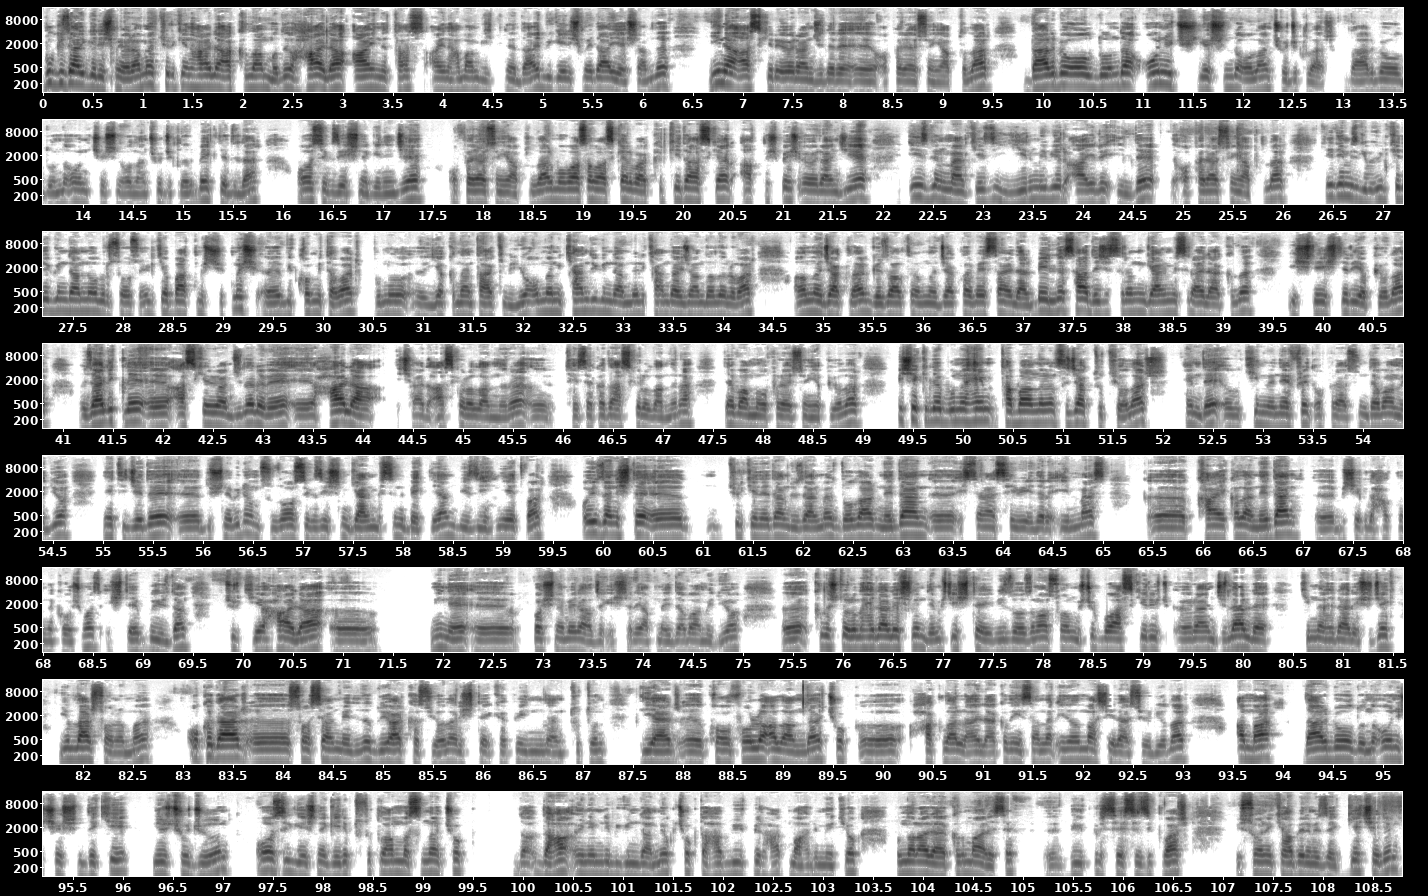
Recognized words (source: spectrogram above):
Bu güzel gelişmeye rağmen Türkiye'nin hala akıllanmadığı, hala aynı tas, aynı hamam gittiğine dair bir gelişme daha yaşandı. Yine askeri öğrencilere e, operasyon yaptılar. Darbe olduğunda 13 yaşında olan çocuklar, darbe olduğunda 13 yaşında olan çocukları beklediler. 18 yaşına gelince operasyon yaptılar. Muvasal asker var 47 asker 65 öğrenciye İzmir merkezi 21 ayrı ilde operasyon yaptılar. Dediğimiz gibi ülkede gündem ne olursa olsun ülke batmış çıkmış e, bir komite var. Bunu e, yakından takip ediyor. Onların kendi gündemleri, kendi ajandaları var. Alınacaklar, gözaltına alınacaklar vesaireler belli. Sadece sıranın gelmesiyle alakalı işleyişleri yapıyorlar. Özellikle e, asker öğrencilere ve hala içeride asker olanlara, e, TSK'da asker olanlara devamlı operasyon yapıyorlar. Bir şekilde bunu hem tabanlarını sıcak tutuyorlar hem de kin ve nefret operasyonu devam ediyor. Neticede e, düşünebiliyor musunuz? 18 yaşının gelmesini bekleyen bir zihniyet var. O yüzden işte e, Türkiye neden düzelmez? Dolar neden e, istenen seviyelere inmez? E, KYK'lar neden e, bir şekilde haklarına kavuşmaz? İşte bu yüzden Türkiye hala e, yine e, başına bela alacak işleri yapmaya devam ediyor. E, Kılıçdaroğlu helalleşelim demişti. İşte biz de o zaman sormuştuk. Bu askeri öğrencilerle kimler helalleşecek? Yıllar sonra mı? O kadar e, sosyal medyada duyar kasıyorlar. İşte köpeğinden tutun diğer e, konforlu alanda çok e, haklarla alakalı insanlar inanılmaz şeyler söylüyorlar. Ama darbe olduğunda 13 yaşındaki bir çocuğun 18 yaşına gelip tutuklanmasından çok da, daha önemli bir gündem yok. Çok daha büyük bir hak mahrumiyeti yok. Bunlarla alakalı maalesef e, büyük bir sessizlik var. Bir sonraki haberimize geçelim.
